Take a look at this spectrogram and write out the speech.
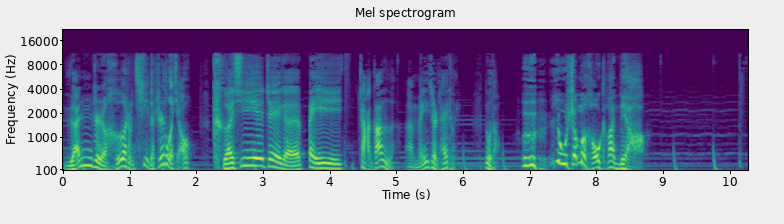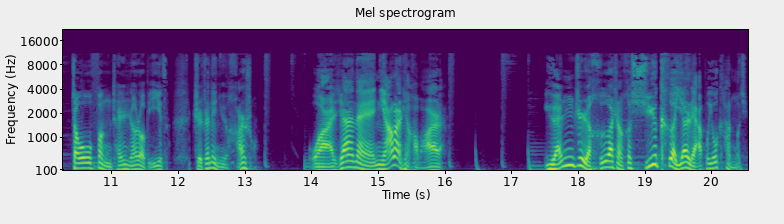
元智和尚气得直跺脚，可惜这个被榨干了啊，没劲抬腿，怒道。有什么好看的呀？周凤臣揉揉鼻子，指着那女孩说：“我觉得那娘们挺好玩的。”元智和尚和徐克爷俩不由看过去，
